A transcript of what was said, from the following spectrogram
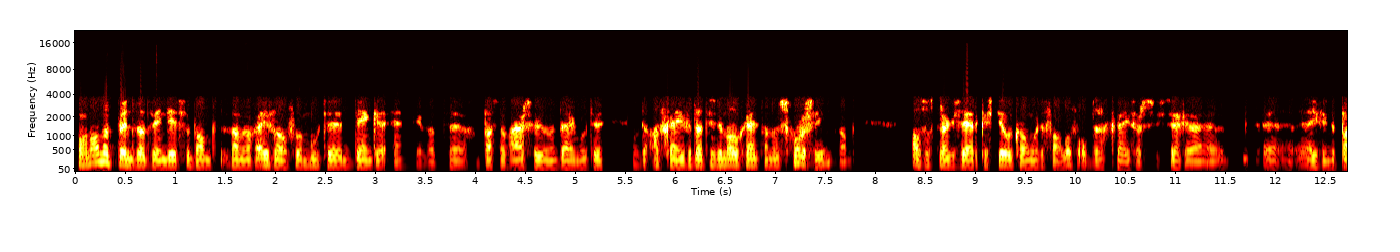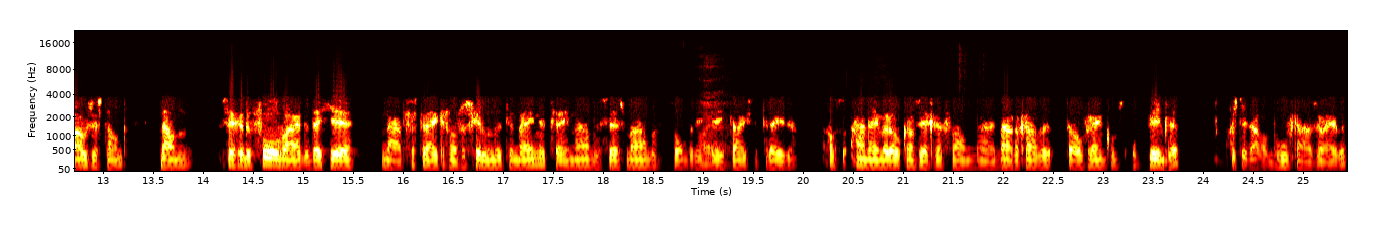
Nog een ander punt wat we in dit verband, waar we nog even over moeten denken en wat uh, gepaste waarschuwingen bij moeten, moeten afgeven, dat is de mogelijkheid van een schorsing. Want als er straks werken stil komen te vallen, of opdrachtgevers zeggen uh, even in de pauzestand, dan zeggen de voorwaarden dat je na het verstrijken van verschillende termijnen, twee maanden, zes maanden, zonder in oh details te treden, als aannemer ook kan zeggen van, uh, nou dan gaan we de overeenkomst ontbinden, als je daar wel behoefte aan zou hebben.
